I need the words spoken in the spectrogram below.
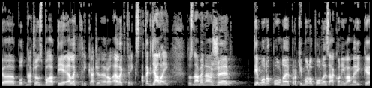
eh, bod, na čom zbohatý je elektrika, General Electrics a tak ďalej. To znamená, že tie monopolné, protimonopolné zákony v Amerike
